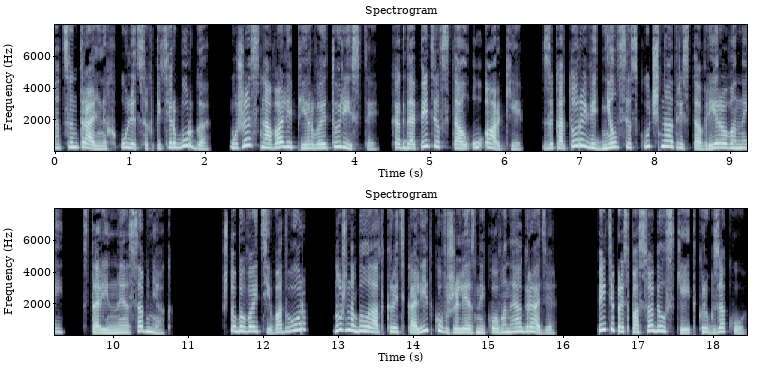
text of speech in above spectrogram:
На центральных улицах Петербурга уже сновали первые туристы, когда Петя встал у арки, за которой виднелся скучно отреставрированный старинный особняк. Чтобы войти во двор, нужно было открыть калитку в железной кованой ограде. Петя приспособил скейт к рюкзаку.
